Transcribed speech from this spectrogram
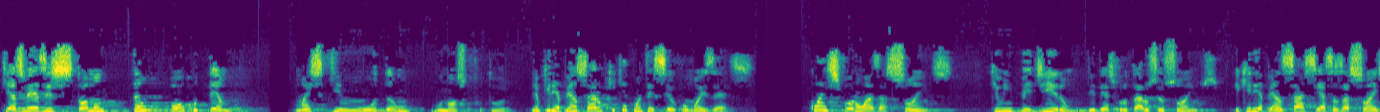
que às vezes tomam tão pouco tempo, mas que mudam o nosso futuro. Eu queria pensar o que aconteceu com Moisés. Quais foram as ações que o impediram de desfrutar os seus sonhos? E queria pensar se essas ações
